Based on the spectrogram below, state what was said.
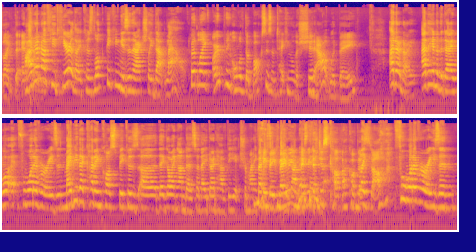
like the entrance. I don't know if you'd hear it though because lockpicking isn't actually that loud. But like opening all of the boxes and taking all the shit Mm. out would be. I don't know. At the end of the day, what for whatever reason, maybe they're cutting costs because uh, they're going under, so they don't have the extra money. Maybe, maybe, maybe they just cut back on their Like, staff. for whatever reason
